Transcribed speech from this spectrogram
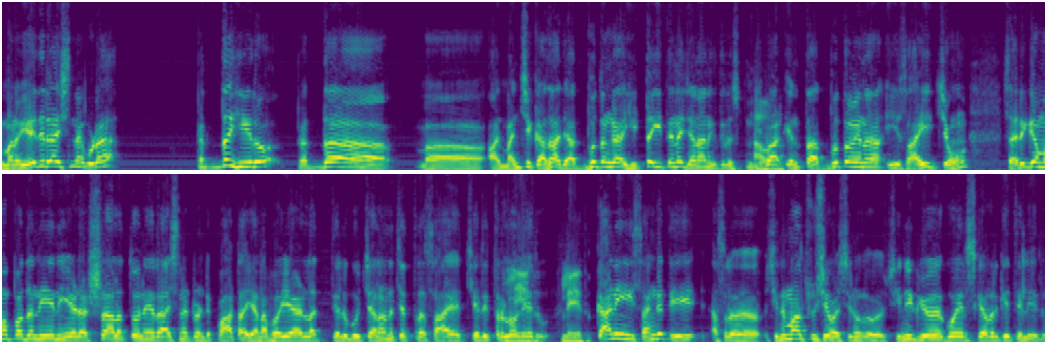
మనం ఏది రాసినా కూడా పెద్ద హీరో పెద్ద అది మంచి కథ అది అద్భుతంగా హిట్ అయితేనే జనానికి తెలుస్తుంది. ఎంత అద్భుతమైన ఈ సాహిత్యం సరిగమ పదని అని ఏడు అక్షరాలతోనే రాసినటువంటి పాట ఎనభై ఏళ్ళ తెలుగు చలనచిత్ర చరిత్రలో లేదు లేదు. కానీ ఈ సంగతి అసలు సినిమాలు చూసే సినీ గోయర్స్ ఎవరికి తెలియదు.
